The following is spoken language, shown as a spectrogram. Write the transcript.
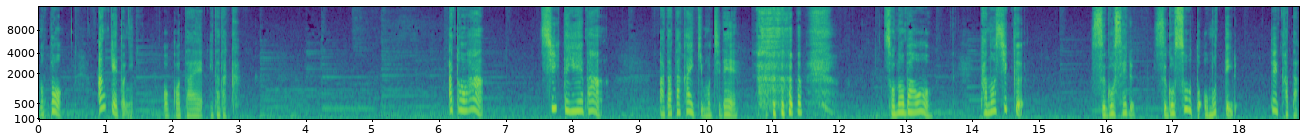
のとアンケートにお答えいただく。あとは強いて言えば温かい気持ちで その場を楽しく過ごせる。過ごそうと思っているという方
